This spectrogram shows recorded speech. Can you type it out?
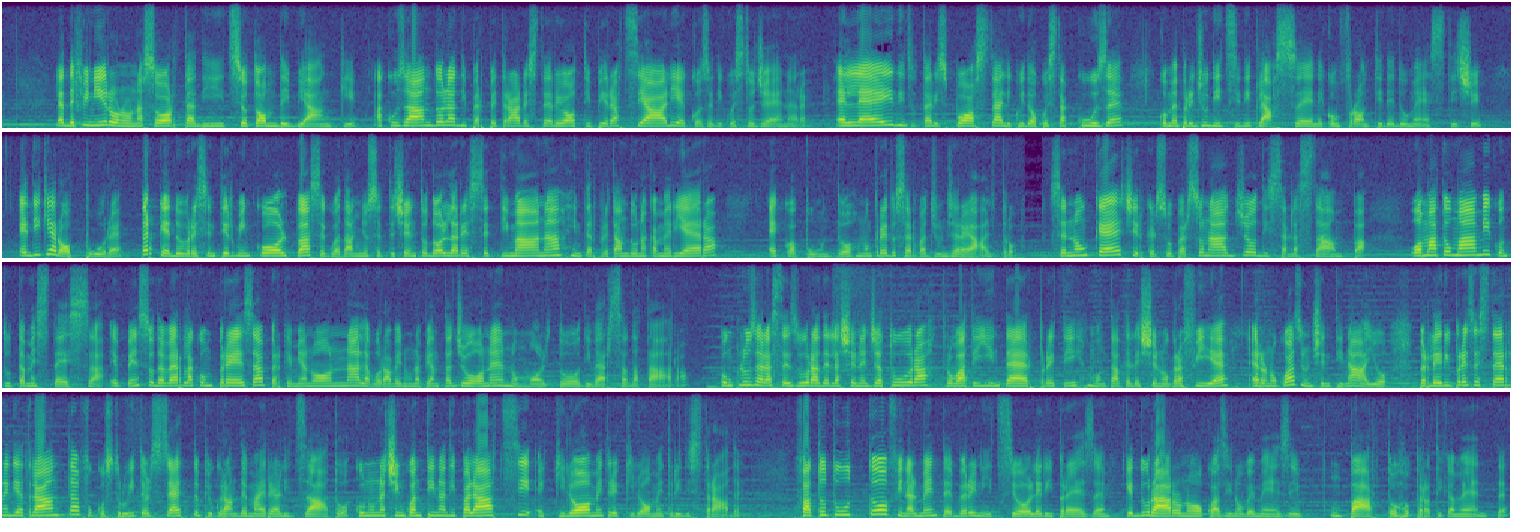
La definirono una sorta di zio Tom dei bianchi, accusandola di perpetrare stereotipi razziali e cose di questo genere. E lei, di tutta risposta, liquidò queste accuse come pregiudizi di classe nei confronti dei domestici e dichiarò pure perché dovrei sentirmi in colpa se guadagno 700 dollari a settimana interpretando una cameriera? Ecco appunto, non credo serva aggiungere altro. Se non che, circa il suo personaggio, disse alla stampa ho amato Mami con tutta me stessa e penso di averla compresa perché mia nonna lavorava in una piantagione non molto diversa da Tara. Conclusa la stesura della sceneggiatura, trovati gli interpreti, montate le scenografie, erano quasi un centinaio. Per le riprese esterne di Atlanta fu costruito il set più grande mai realizzato, con una cinquantina di palazzi e chilometri e chilometri di strade. Fatto tutto, finalmente ebbero inizio le riprese, che durarono quasi nove mesi, un parto praticamente.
